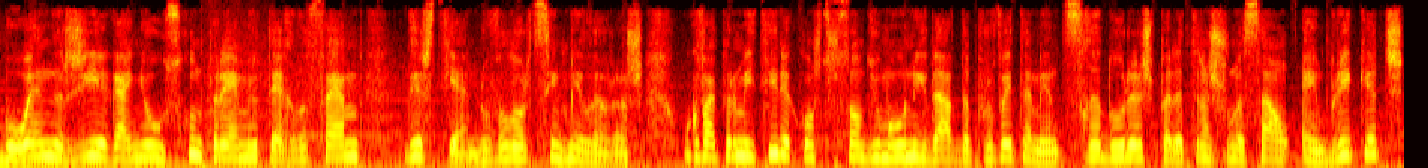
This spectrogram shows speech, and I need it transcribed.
Boa Energia ganhou o segundo prémio Terre de Femme deste ano, no valor de 5 mil euros, o que vai permitir a construção de uma unidade de aproveitamento de serraduras para transformação em briquettes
